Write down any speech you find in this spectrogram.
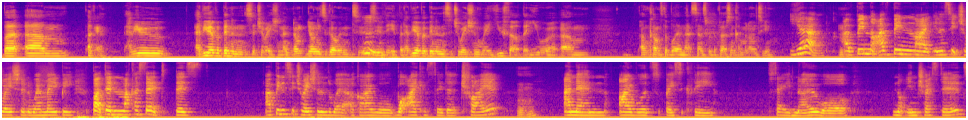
but um, okay. Have you have you ever been in a situation? And don't you don't need to go into Mm. too deep, but have you ever been in a situation where you felt that you were um, uncomfortable in that sense with the person coming on to you? Yeah, I've been I've been like in a situation where maybe, but then like I said, there's I've been in situations where a guy will what I consider try it, Mm-hmm. and then I would basically say no or not interested,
